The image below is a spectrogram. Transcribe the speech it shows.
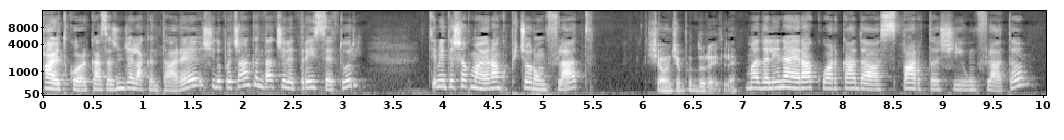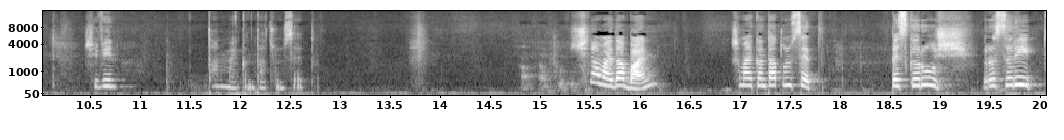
hardcore ca să ajunge la cântare și după ce am cântat cele trei seturi, țin minte și acum, eu eram cu piciorul umflat, Și au început durerile. Madalina era cu arcada spartă și umflată și vin, dar nu mai cântați un set. Și ne-am mai dat bani și am mai cântat un set. Pescăruși, răsărit.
